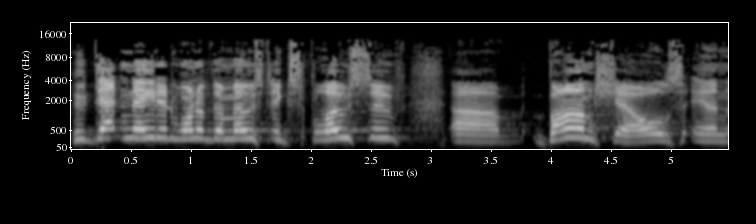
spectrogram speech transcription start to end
who detonated one of the most explosive uh, bombshells in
